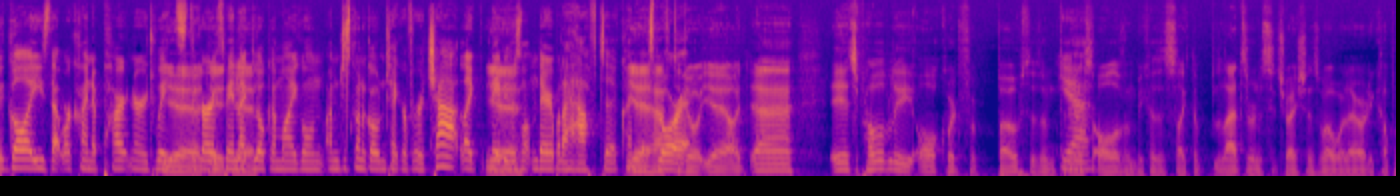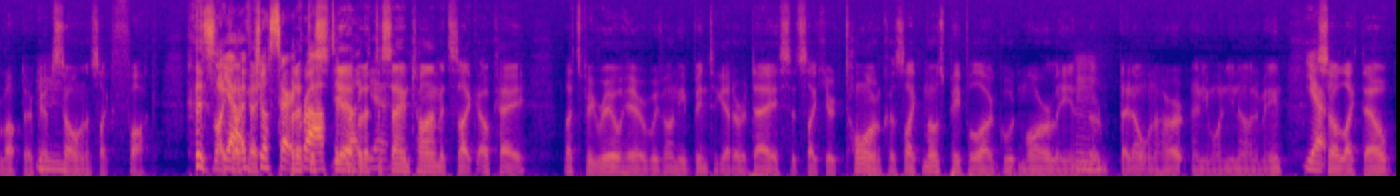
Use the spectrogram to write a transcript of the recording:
the guys that were kind of partnered with Yeah, the girls, did, being like, "Look, "Look, am I going? I'm just going to go and take her for a chat. Like maybe Yeah. there's nothing there, but I have to kind yeah, of explore it." to do it. Yeah, uh, it's probably awkward for both of them to Yeah. be honest, all of them, because it's like the lads are in a situation as well where they're already coupled up, they're getting Mm. stolen. It's like fuck. it's like Yeah, I've just started but at the, grafting, yeah, like, but at yeah. the same time, it's like okay. Let's be real here. We've only been together a day, so it's like you're torn because, like, most people are good morally and they're they don't want to hurt anyone. You know what I mean? Mm. Yeah. So like they'll,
